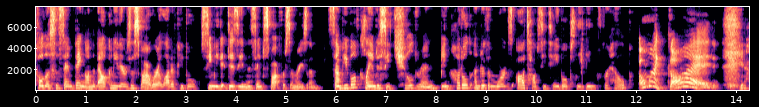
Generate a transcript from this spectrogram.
told us the same thing. On the balcony, there was a spot where a lot of people seem to get dizzy in the same spot for some reason. Some people have claimed to see children being huddled under the morgue's autopsy table pleading for help. Oh my god! Yeah.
